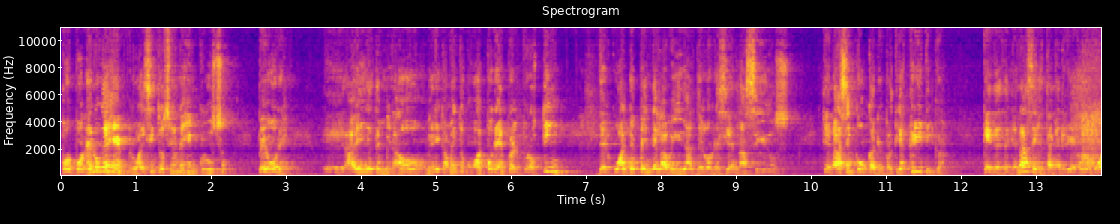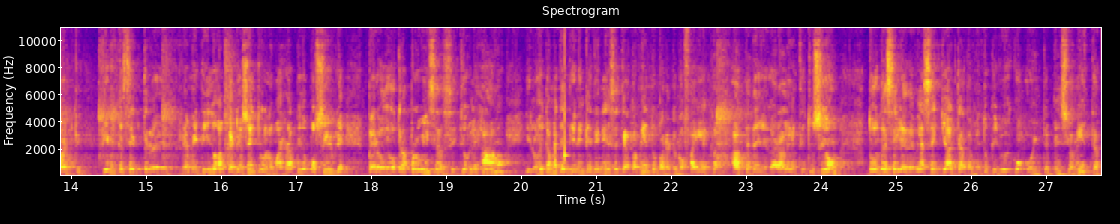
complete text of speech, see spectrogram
Por poner un ejemplo, hay situaciones incluso peores. Eh, hay determinados medicamentos, como es por ejemplo el Prostin, del cual depende la vida de los recién nacidos que nacen con cardiopatías críticas que desde que nacen están en riesgo de muerte, tienen que ser remitidos al cardiocentro lo más rápido posible, pero de otras provincias, de sitios lejanos, y lógicamente tienen que tener ese tratamiento para que no fallezcan antes de llegar a la institución donde se le debe hacer ya el tratamiento quirúrgico o intervencionista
